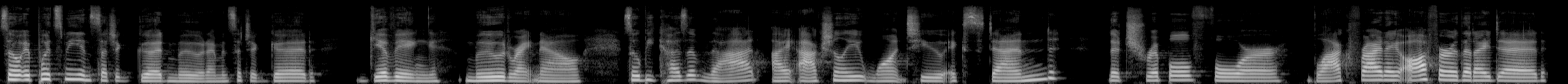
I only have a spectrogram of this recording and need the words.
So it puts me in such a good mood. I'm in such a good giving mood right now. So, because of that, I actually want to extend the triple four Black Friday offer that I did.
